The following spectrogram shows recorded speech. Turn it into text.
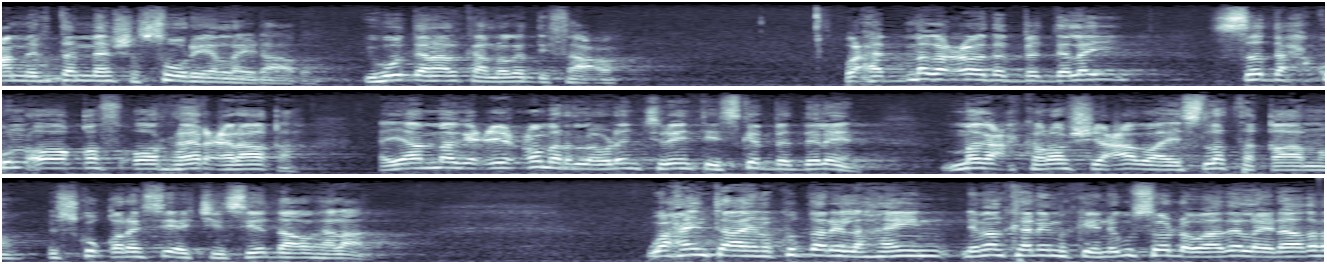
camirta meesha suuriya la yidhaahdo. Yuhuuddana halkaa looga difaaco. Waxaa magacooda bedelay saddex kun oo qof oo reer ciraaqa ayaa magacii cumar la odhan jiray intay iska bedeleen. Magac kaloo shiicadu ay isla taqaano isku qoray si ay jinsiyaddaa u helaan. Waxa inta aynu ku dari lahayn nimankan iminka inagu soo dhawaada la yidhaahdo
